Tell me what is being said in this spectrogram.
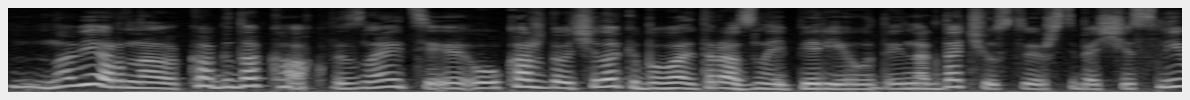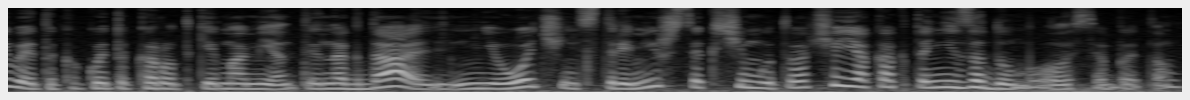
Наверное, когда как, вы знаете, у каждого человека бывают разные периоды. Иногда чувствуешь себя счастливой, это какой-то короткий момент. Иногда не очень стремишься к чему-то. Вообще я как-то не задумывалась об этом.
